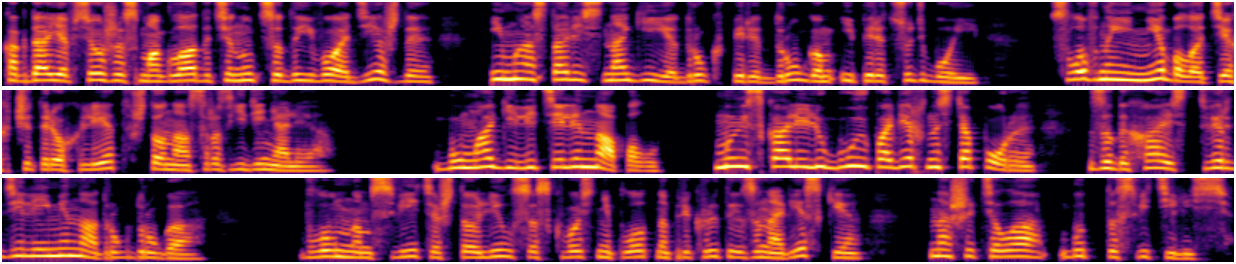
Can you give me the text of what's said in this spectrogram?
Когда я все же смогла дотянуться до его одежды, и мы остались ноги друг перед другом и перед судьбой, словно и не было тех четырех лет, что нас разъединяли. Бумаги летели на пол. Мы искали любую поверхность опоры. Задыхаясь, твердили имена друг друга. В лунном свете, что лился сквозь неплотно прикрытые занавески, наши тела будто светились.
